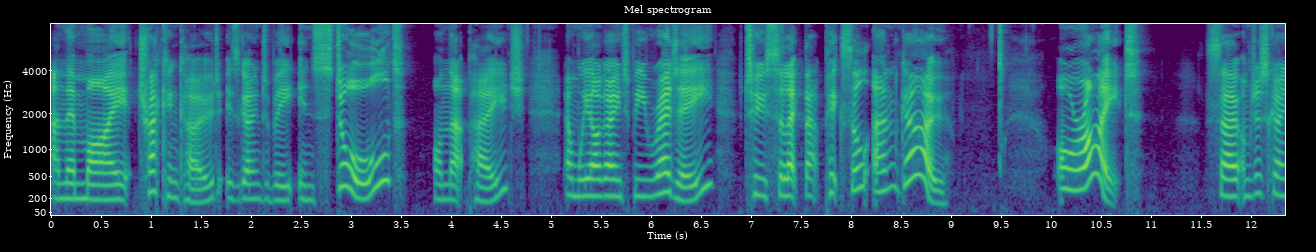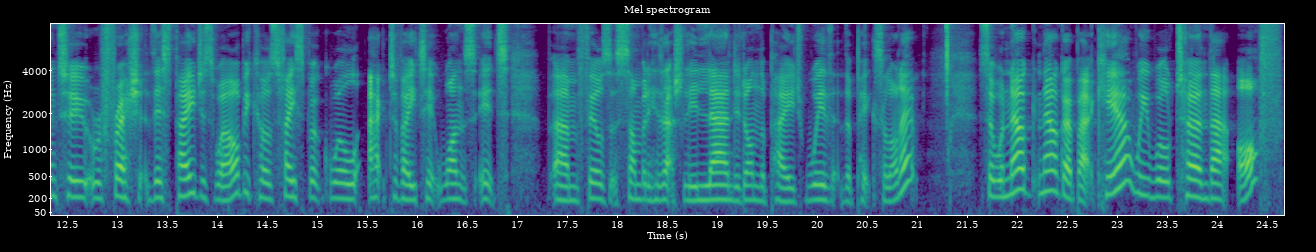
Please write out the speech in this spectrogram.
and then my tracking code is going to be installed on that page and we are going to be ready to select that pixel and go. All right. So I'm just going to refresh this page as well because Facebook will activate it once it um, feels that somebody has actually landed on the page with the pixel on it. So we'll now, now go back here. We will turn that off.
